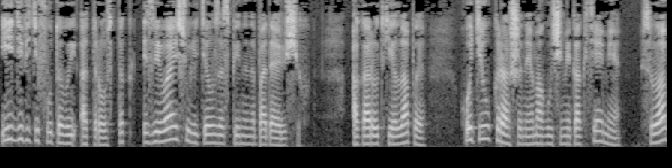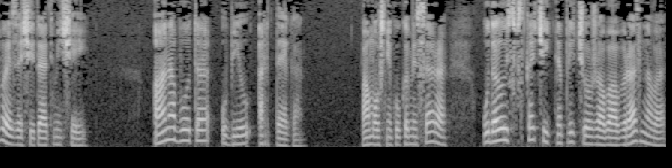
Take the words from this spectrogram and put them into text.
и девятифутовый отросток, извиваясь, улетел за спины нападающих, а короткие лапы, хоть и украшенные могучими когтями, слабая защита от мечей. Анабота убил Артега. Помощнику комиссара удалось вскочить на плечо жабообразного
